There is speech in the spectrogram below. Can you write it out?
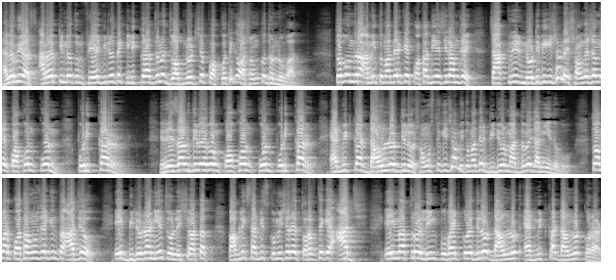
হ্যালো ভিউয়ার্স আরও একটি নতুন ফ্রেশ ভিডিওতে ক্লিক করার জন্য জব নোটিসের পক্ষ থেকে অসংখ্য ধন্যবাদ। তো বন্ধুরা, আমি তোমাদেরকে কথা দিয়েছিলাম যে চাকরির নোটিফিকেশনের সঙ্গে সঙ্গে কখন কোন পরীক্ষার রেজাল্ট দিল এবং কখন কোন পরীক্ষার অ্যাডমিট কার্ড ডাউনলোড দিল, সমস্ত কিছু আমি তোমাদের ভিডিওর মাধ্যমে জানিয়ে দেবো। তো আমার কথা অনুযায়ী কিন্তু আজও এই ভিডিওটা নিয়ে চলে এসেছি। অর্থাৎ পাবলিক সার্ভিস কমিশনের তরফ থেকে আজ এইমাত্র লিঙ্ক প্রোভাইড করে দিল ডাউনলোড অ্যাডমিট কার্ড ডাউনলোড করার।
